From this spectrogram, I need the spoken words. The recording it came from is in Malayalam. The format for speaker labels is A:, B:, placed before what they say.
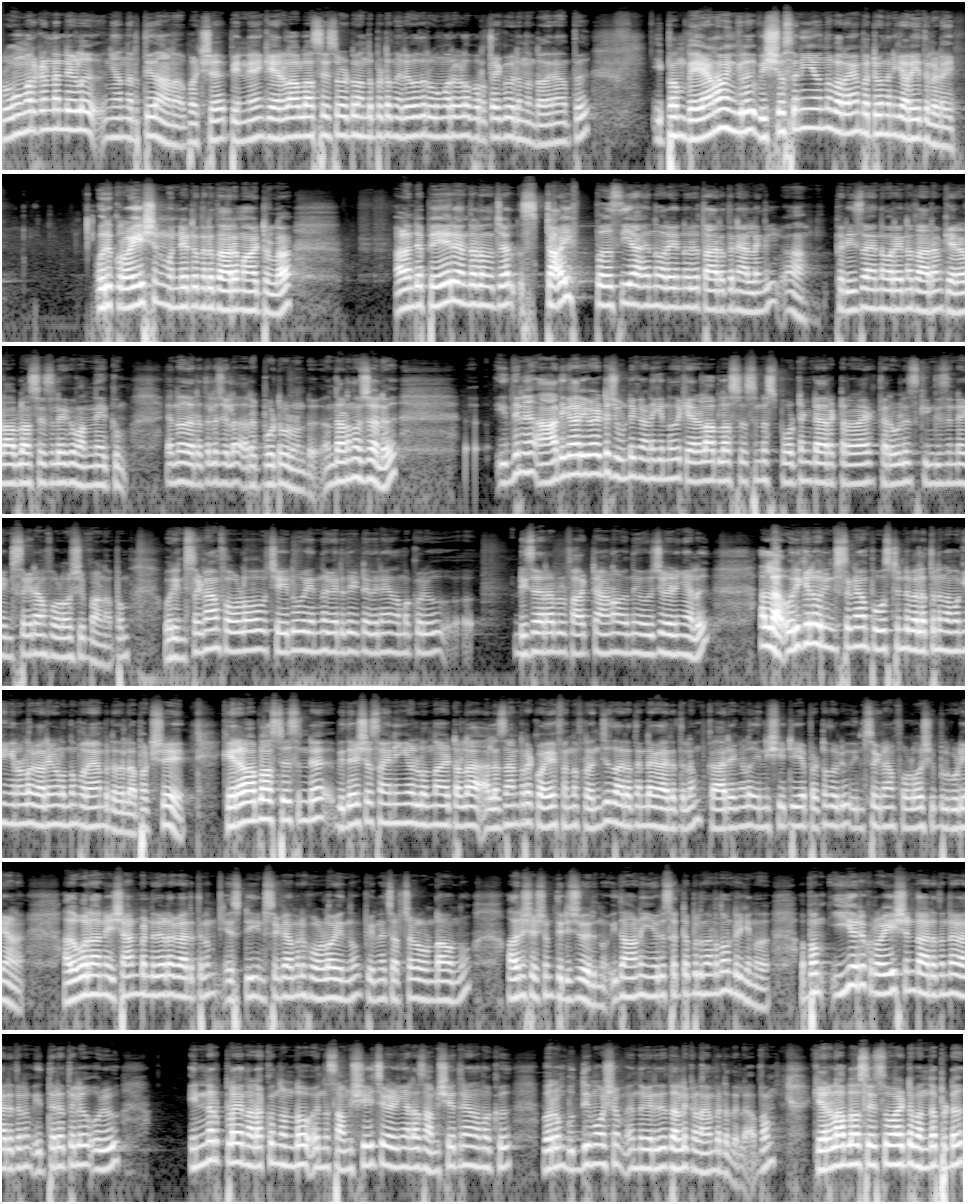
A: റൂമർ കണ്ടന്റുകൾ ഞാൻ നിർത്തിയതാണ്. പക്ഷേ പിന്നെയും കേരള ബ്ലാസ്റ്റേഴ്സുമായിട്ട് ബന്ധപ്പെട്ട നിരവധി റൂമറുകൾ പുറത്തേക്ക് വരുന്നുണ്ട്. അതിനകത്ത് ഇപ്പം വേണമെങ്കിൽ വിശ്വസനീയം എന്ന് പറയാൻ പറ്റുമെന്ന് എനിക്ക് അറിയത്തില്ലടേ ഒരു ക്രൊയേഷ്യൻ മുന്നേറ്റ നിര താരമായിട്ടുള്ള ആളിന്റെ പേര് എന്താണെന്ന് വെച്ചാൽ സ്റ്റൈഫ് പേഴ്സിയ എന്ന് പറയുന്ന ഒരു താരത്തിനെ അല്ലെങ്കിൽ ആ പെരീസ എന്ന് പറയുന്ന താരം കേരള ബ്ലാസ്റ്റേഴ്സിലേക്ക് വന്നേക്കും എന്ന തരത്തിൽ ചില റിപ്പോർട്ടുകളുണ്ട്. എന്താണെന്ന് വെച്ചാൽ ഇതിന് ആധികാരികമായിട്ട് ചൂണ്ടിക്കാണിക്കുന്നത് കേരള ബ്ലാസ്റ്റേഴ്സിന്റെ സ്പോർട്ടിംഗ് ഡയറക്ടറായ കരോളിസ് കിങ്സിന്റെ ഇൻസ്റ്റഗ്രാം ഫോളോഷിപ്പാണ് അപ്പം ഒരു ഇൻസ്റ്റഗ്രാം ഫോളോ ചെയ്തു എന്ന് കരുതിയിട്ട് ഇതിനെ നമുക്കൊരു ഡിസൈറബിൾ ഫാക്റ്റ് ആണോ എന്ന് ചോദിച്ചു കഴിഞ്ഞാൽ അല്ല ഒരിക്കലും ഒരു ഇൻസ്റ്റഗ്രാം പോസ്റ്റിന്റെ ബലത്തിൽ നമുക്ക് ഇങ്ങനെയുള്ള കാര്യങ്ങളൊന്നും പറയാൻ പറ്റത്തില്ല. പക്ഷേ കേരള ബ്ലാസ്റ്റേഴ്സിന്റെ വിദേശ സൈനികളിലൊന്നായിട്ടുള്ള അലസാൻഡ്ര കൊയഫ് എന്ന ഫ്രഞ്ച് താരത്തിന്റെ കാര്യത്തിലും കാര്യങ്ങൾ ഇനിഷ്യേറ്റ് ചെയ്യപ്പെട്ടത് ഒരു ഇൻസ്റ്റഗ്രാം ഫോളോഷിപ്പിൽ കൂടിയാണ്. അതുപോലെ തന്നെ ഇഷാൻ പണ്ഡിതയുടെ കാര്യത്തിലും എസ് ഡി ഇൻസ്റ്റഗ്രാമിൽ ഫോളോ ചെയ്യുന്നു പിന്നെ ചർച്ചകൾ ഉണ്ടാവുന്നു അതിനുശേഷം തിരിച്ചു വരുന്നു. ഇതാണ് ഈ ഒരു സെറ്റപ്പിൽ നടന്നുകൊണ്ടിരിക്കുന്നത്. അപ്പം ഈ ഒരു ക്രൊയേഷ്യൻ താരത്തിന്റെ കാര്യത്തിലും ഇത്തരത്തിൽ ഒരു ഇന്നർ പ്ലേ നടക്കുന്നുണ്ടോ എന്ന് സംശയിച്ചു കഴിഞ്ഞാൽ ആ സംശയത്തിനെ നമുക്ക് വെറും ബുദ്ധിമോശം എന്ന് കരുതി തള്ളിക്കളയാൻ പറ്റത്തില്ല. അപ്പം കേരള ബ്ലാസ്റ്റേഴ്സുമായിട്ട് ബന്ധപ്പെട്ട്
